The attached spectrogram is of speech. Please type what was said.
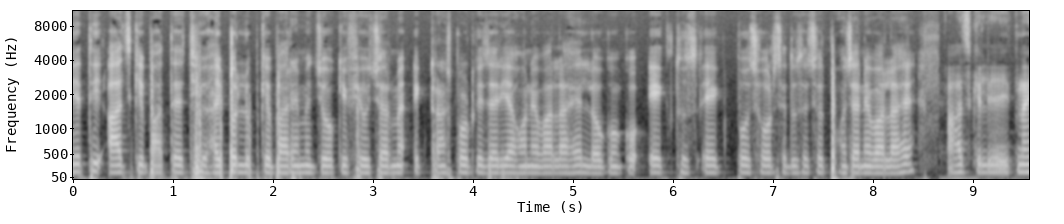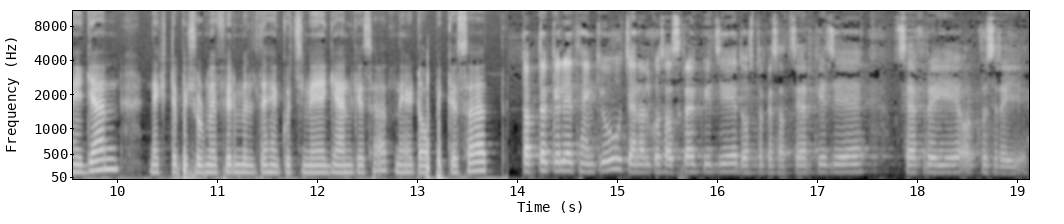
ये थी आज की बातें थी हाइपर हाइपरलूप के बारे में, जो कि फ्यूचर में एक ट्रांसपोर्ट के ज़रिया होने वाला है। लोगों को एक दूस, एक छोर से दूसरे छोर पहुँचाने वाला है। आज के लिए इतना ही ज्ञान। नेक्स्ट एपिसोड में फिर मिलते हैं कुछ नए ज्ञान के साथ, नए टॉपिक के साथ। तब तक के लिए थैंक यू चैनल को सब्सक्राइब कीजिए, दोस्तों के साथ शेयर कीजिए सेफ़ रहिए और खुश रहिए।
